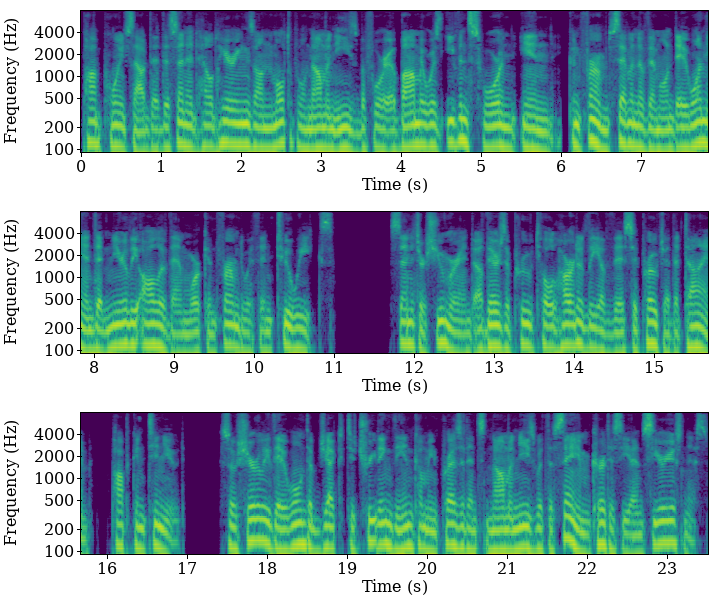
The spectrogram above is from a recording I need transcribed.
Popp points out that the Senate held hearings on multiple nominees before Obama was even sworn in, confirmed seven of them on day one and that nearly all of them were confirmed within two weeks. Senator Schumer and others approved wholeheartedly of this approach at the time, Popp continued so surely they won't object to treating the incoming president's nominees with the same courtesy and seriousness.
